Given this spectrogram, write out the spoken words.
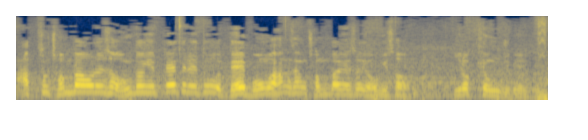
앞으로 전방으로 해서 엉덩이 빼더라도 내 몸은 항상 전방에서 여기서 이렇게 움직여야지.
